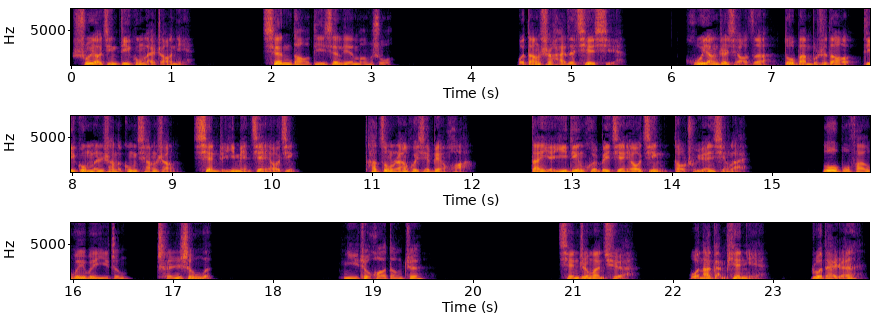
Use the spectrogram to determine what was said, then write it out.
说要进地宫来找你。”千岛地仙连忙说：“我当时还在窃喜，胡杨这小子多半不知道地宫门上的宫墙上嵌着一面剑妖镜，他纵然会些变化，但也一定会被剑妖镜道出原形来。”洛不凡微微一怔，沉声问：“你这话当真？”千真万确，我哪敢骗你？若带人，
